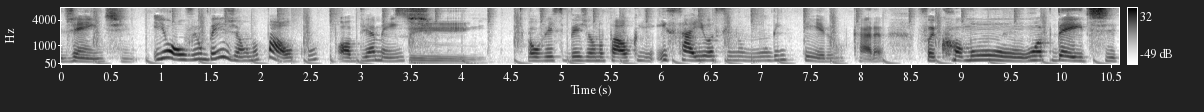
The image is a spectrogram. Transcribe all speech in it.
e, gente, e houve um beijão no palco, obviamente. Sim. Houve esse beijão no palco e, e saiu assim no mundo inteiro, cara. Foi como um, um update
